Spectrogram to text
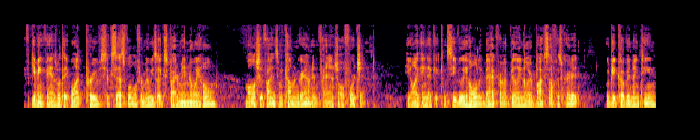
If giving fans what they want proves successful for movies like Spider Man No Way Home, Maul should find some common ground in financial fortune. The only thing that could conceivably hold it back from a billion dollar box office credit would be COVID 19.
